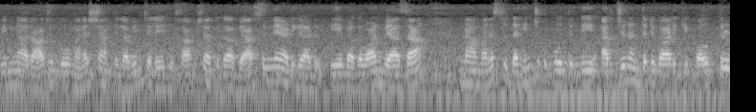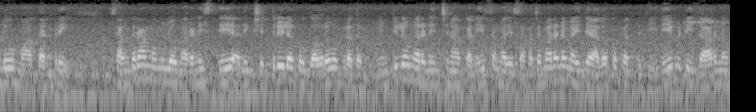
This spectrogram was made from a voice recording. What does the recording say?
విన్న రాజుకు మనశ్శాంతి లభించలేదు. సాక్షాత్తుగా వ్యాసున్నే అడిగాడు. ఏ భగవాన్ వ్యాస నా మనస్సు దహించుకుపోతుంది. అర్జునంతటి వాడికి పౌత్రుడు మా తండ్రి. సంగ్రామంలో మరణిస్తే అది క్షత్రియులకు గౌరవప్రదం. ఇంటిలో మరణించిన కనీసం అది సహజ మరణం అయితే అదొక పద్ధతి. ఇదేమిటి దారుణం?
